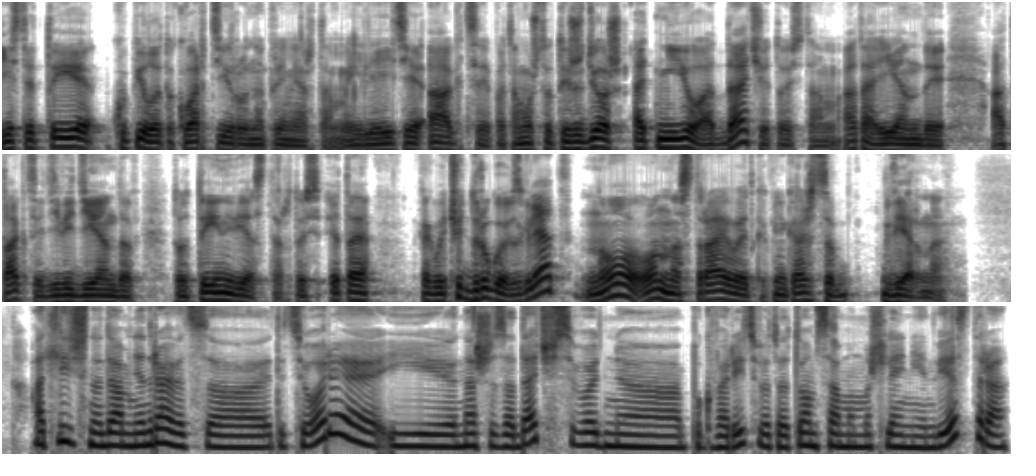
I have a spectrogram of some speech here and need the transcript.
Если ты купил эту квартиру, например, там, или эти акции, потому что ты ждешь от нее отдачи, то есть там от аренды, от акций, дивидендов, то ты инвестор. То есть это как бы чуть другой взгляд, но он настраивает, как мне кажется, верно. Отлично, да, мне нравится эта теория, и наша задача сегодня поговорить вот о том самом мышлении инвестора,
